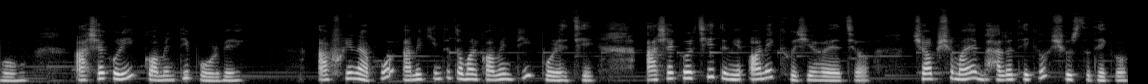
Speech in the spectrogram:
বউ। আশা করি কমেন্টটি পড়বে। আফরিন আপু, আমি কিন্তু তোমার কমেন্টটি পড়েছি। আশা করছি তুমি অনেক খুশি হয়েছ। সব সময় ভালো থেকো, সুস্থ থেকো।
